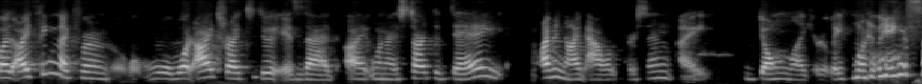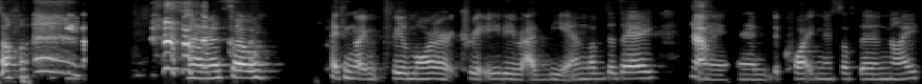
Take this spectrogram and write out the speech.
but i think like for what i try to do is that i when i start the day i'm a night owl person. I don't like early mornings so uh, so i think i feel more creative at the end of the day yeah. and, and the quietness of the night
